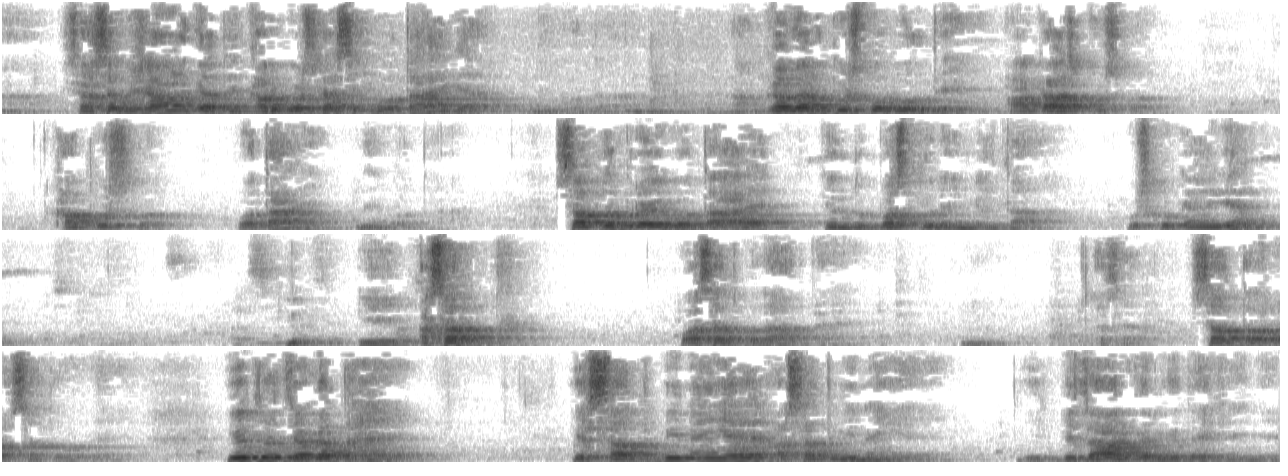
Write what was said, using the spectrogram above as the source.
हाँ, सस विषाण कहते हैं खरगोश का सिंह होता है क्या? नहीं होता। हाँ, गगन पुष्प बोलते हैं आकाश पुष्प ख पुष्प होता है? नहीं होता। शब्द प्रयोग होता है किंतु वस्तु नहीं मिलता। उसको कहेंगे ये असत असत पदार्थ है। हम्म, असत। सत और असत हो गए। ये जो जगत है ये सत भी नहीं है असत भी नहीं है। विचार करके देखेंगे।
